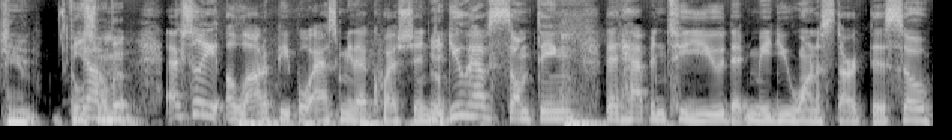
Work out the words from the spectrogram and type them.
can you fill yeah. us on that? Actually, a lot of people ask me that question. Yeah. Did you have something that happened to you that made you want to start this? So,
